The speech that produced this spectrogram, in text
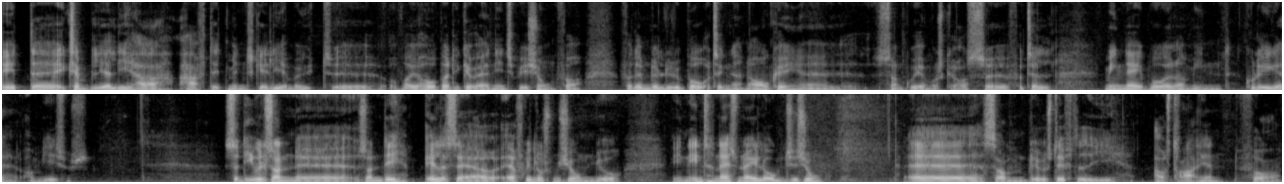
et øh, eksempel, jeg lige har haft, et menneske, jeg lige har mødt, øh, hvor jeg håber, det kan være en inspiration for, for dem, der lytter på og tænker, nå okay, øh, sådan kunne jeg måske også øh, fortælle min nabo eller min kollega om Jesus. Så det er vel sådan, øh, sådan det. Ellers er, er Friluftsmissionen jo en international organisation, øh, som blev stiftet i Australien for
